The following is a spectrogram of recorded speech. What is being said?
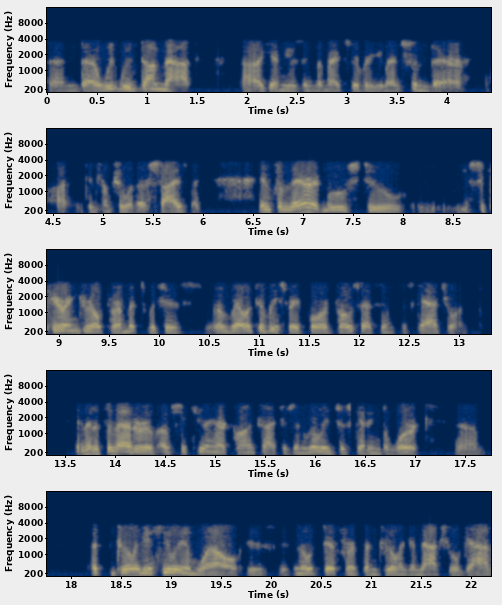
and uh, we, have done that uh, again using the Mag Survey you mentioned there uh, in conjunction with our seismic. And from there, it moves to securing drill permits, which is a relatively straightforward process in Saskatchewan. And then it's a matter of, of securing our contractors and really just getting to work. Um, drilling a helium well is, is no different than drilling a natural gas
